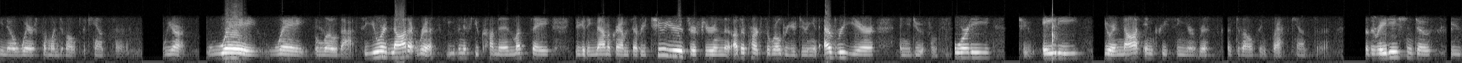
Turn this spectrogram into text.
you know, where someone develops a cancer. We are way, way below that. So you are not at risk, even if you come in, let's say you're getting mammograms every two years, or if you're in the other parts of the world where you're doing it every year and you do it from 40 to 80, you are not increasing your risk of developing breast cancer. So the radiation dose is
